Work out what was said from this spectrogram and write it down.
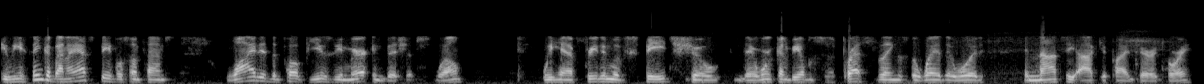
if you think about, it, I ask people sometimes, why did the Pope use the American bishops? Well, we have freedom of speech, so they weren't going to be able to suppress things the way they would in Nazi-occupied territory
